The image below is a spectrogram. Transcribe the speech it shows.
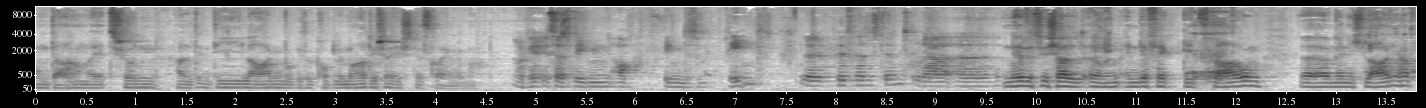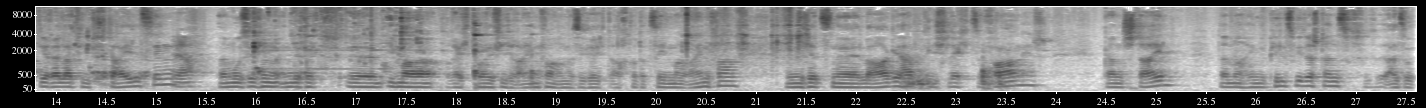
Und da haben wir jetzt schon halt in die Lagen, wo ein bisschen problematischer ist, das reingemacht. Okay, ist das wegen auch wegen des Regens äh, pilzresistent oder äh, Ne, das ist halt ähm, im Endeffekt geht es darum, äh, wenn ich Lagen habe, die relativ steil sind, Ja. dann muss ich im Endeffekt äh, immer recht häufig reinfahren, muss ich vielleicht acht oder zehnmal reinfahren. Wenn ich jetzt eine Lage habe, die schlecht zu fahren ist, ganz steil, dann mache ich eine Pilzwiderstands, also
